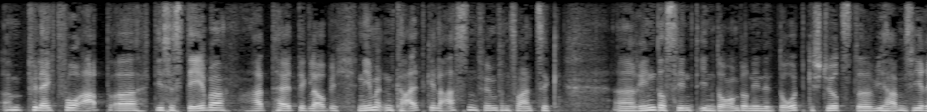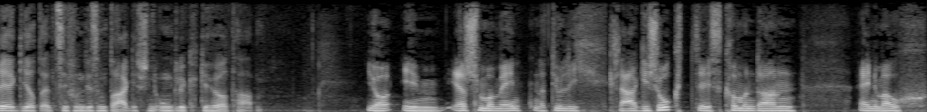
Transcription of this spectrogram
Ähm, vielleicht vorab, äh, dieses Thema hat heute, glaube ich, niemanden kalt gelassen. 25 äh, Rinder sind in Dornbirn in den Tod gestürzt. Äh, wie haben Sie reagiert, als Sie von diesem tragischen Unglück gehört haben? Ja, im ersten Moment natürlich klar geschockt. Es kommen dann einem auch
